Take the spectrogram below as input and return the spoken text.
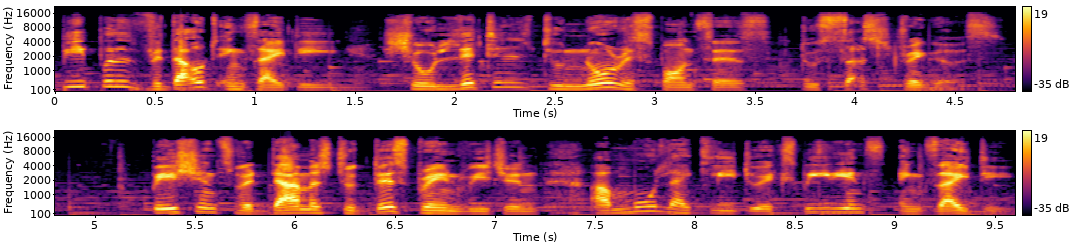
People without anxiety show little to no responses to such triggers. Patients with damage to this brain region are more likely to experience anxiety,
